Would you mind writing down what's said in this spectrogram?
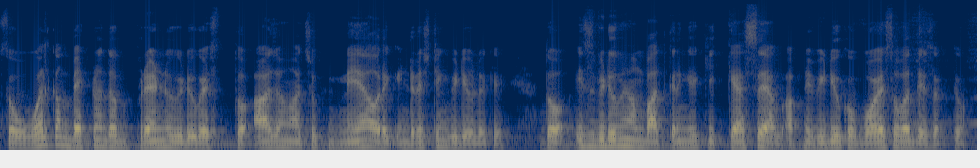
So welcome back to the brand new video guys तो आज हम आ चुके नया और एक इंटरेस्टिंग वीडियो लेके। तो इस वीडियो में हम बात करेंगे कि कैसे आप अपने वीडियो को वॉइस ओवर दे सकते हो।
